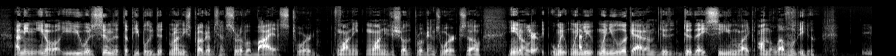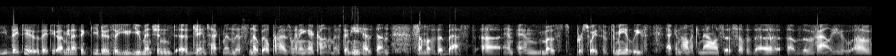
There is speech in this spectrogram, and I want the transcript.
I mean, you know, you would assume that the people who run these programs have sort of a bias toward wanting wanting to show the programs work. So, you know, when, when you mean, when you look at them, do do they seem like on the level to you? They do. They do. I mean, I think you know. So you you mentioned uh, James Heckman, this Nobel Prize winning economist, and he has done some of the best uh, and and most persuasive, to me at least, economic analysis of the of the value of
